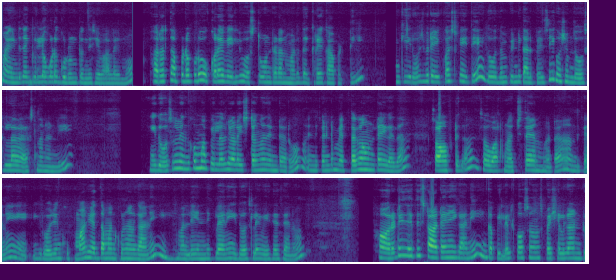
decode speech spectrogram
మా ఇంటి దగ్గరలో కూడా గుడి ఉంటుంది శివాలయము. భరత్ అప్పుడప్పుడు ఒక్కడే వెళ్ళి వస్తూ ఉంటాడనమాట దగ్గరే కాబట్టి. ఇంక ఈరోజు బ్రేక్ఫాస్ట్కి అయితే గోధుమ పిండి కలిపేసి కొంచెం దోశల్లా వేస్తున్నానండి. ఈ దోశలు ఎందుకో మా పిల్లలు చాలా ఇష్టంగా తింటారు. ఎందుకంటే మెత్తగా ఉంటాయి కదా. సాఫ్ట్గా. సో వాళ్ళకి నచ్చుతాయి అనమాట అందుకని ఈరోజు ఇంక ఉప్మా చేద్దాం అనుకున్నాను కానీ మళ్ళీ ఎందుకులే అని ఈ దోశలే వేసేసాను. హాలిడేస్ అయితే స్టార్ట్ అయినాయి కానీ ఇంకా పిల్లల కోసం స్పెషల్గా అంటూ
